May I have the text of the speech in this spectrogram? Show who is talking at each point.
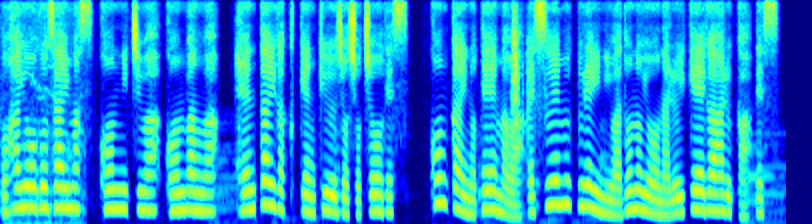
Speaker 1: おはようございます。こんにちは、こんばんは。変態学研究所所長です。今回のテーマは SM プレイにはどのような類型があるかです。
